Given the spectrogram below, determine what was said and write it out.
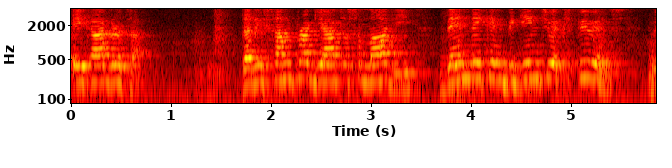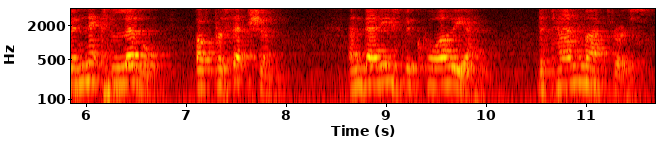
ekagrata, that is sampragyata samadhi, then they can begin to experience the next level of perception. And that is the qualia, the tanmatras.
